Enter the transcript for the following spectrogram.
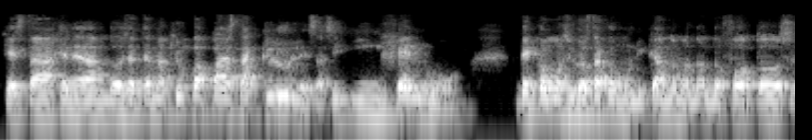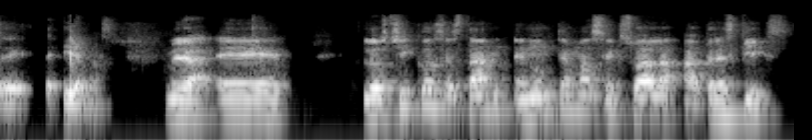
que está generando ese tema? Que un papá está clueless, así ingenuo de cómo su hijo está comunicando, mandando fotos eh, y demás. Mira, eh, los chicos están en un tema sexual a, tres clics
